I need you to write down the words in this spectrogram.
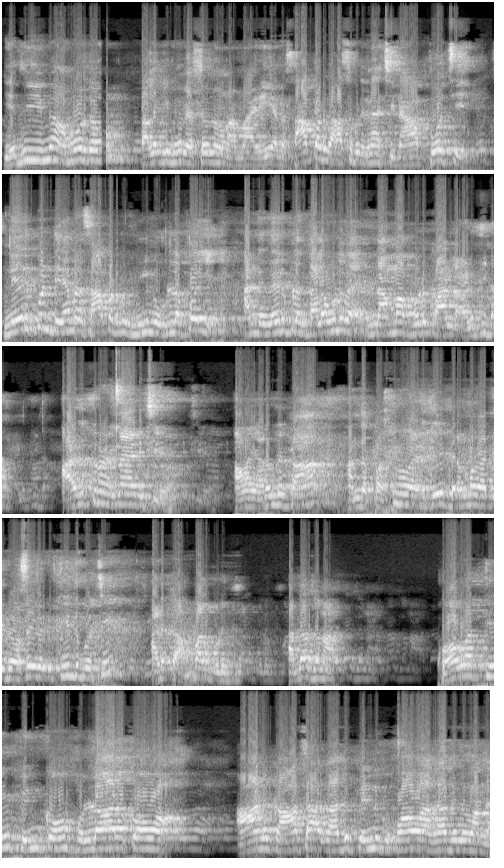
எதையுமே அமிர்தமும் தலைக்குமே விஷம்னுங்கிற மாதிரி அந்த சாப்பாடுக்கு ஆசைப்பட்டு என்னாச்சுன்னா போச்சு. நெருப்புன்னு தெரியாம அந்த சாப்பாடு நீங்க உள்ள போய் அந்த நெருப்புல தலை உழுவ இந்த அம்மா போட்டு காலில் அழுத்திட்டான். அழுத்தணும் என்ன ஆயிடுச்சு? அவன் இறந்துட்டான். அந்த பசுமை எடுத்து பிரம்மகாத்தி தோசை இவருக்கு தீர்ந்து போச்சு. அடுத்து அம்பாள் கொடுத்து. அதான் சொன்னான். கோபத்து பெண் கோபம் பொல்லாத கோவம். ஆணுக்கு ஆசை ஆகாது பெண்ணுக்கு கோவம் ஆகாதுன்னுவாங்க.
